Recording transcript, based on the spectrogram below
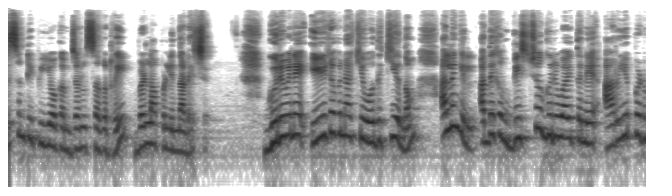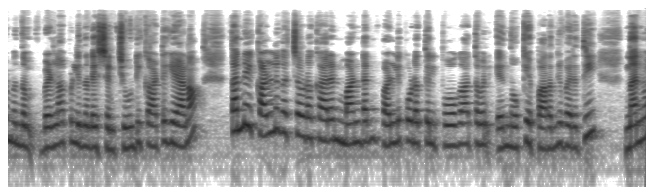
S Yogam general secretary Vellappally Natesan. ഗുരുവിനെ ഈഴവനാക്കി ഒതുക്കിയെന്നും അല്ലെങ്കിൽ അദ്ദേഹം വിശ്വഗുരുവായി തന്നെ അറിയപ്പെടുമെന്നും വെള്ളാപ്പള്ളി നടേശൻ ചൂണ്ടിക്കാട്ടുകയാണ്. തന്നെ കള്ളു കച്ചവടക്കാരൻ മണ്ടൻ പള്ളിക്കൂടത്തിൽ പോകാത്തവൻ എന്നൊക്കെ പറഞ്ഞു വരുത്തി നന്മ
